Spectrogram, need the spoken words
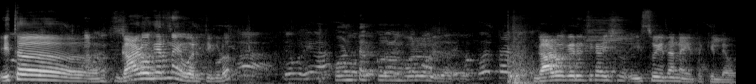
इथं गाड वगैरे नाही वरती कुठं? कॉन्टॅक्ट करून बोलवले जातात. गाड वगैरेची काही सु- सुविधा नाही इथं किल्ल्यावर?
